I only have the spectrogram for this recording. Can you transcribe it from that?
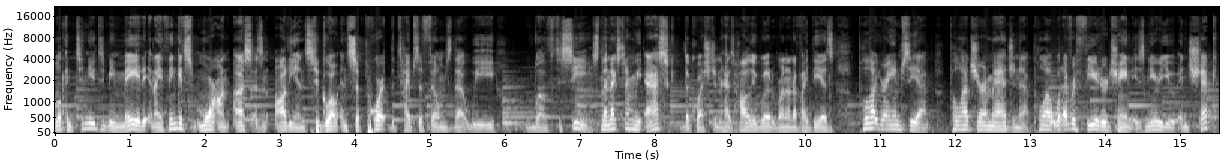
will continue to be made, and I think it's more on us as an audience to go out and support the types of films that we love to see. So the next time we ask the question, has Hollywood run out of ideas? Pull out your AMC app, pull out your Emagine app, pull out whatever theater chain is near you and check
